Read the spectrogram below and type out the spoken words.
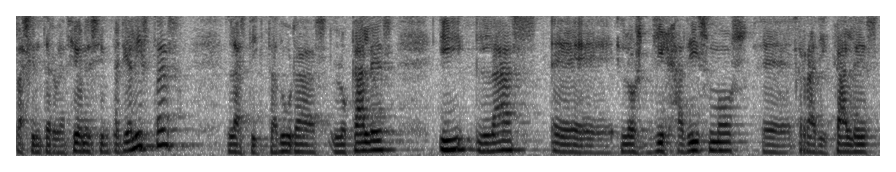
las intervenciones imperialistas, las dictaduras locales y las, eh, los yihadismos eh, radicales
